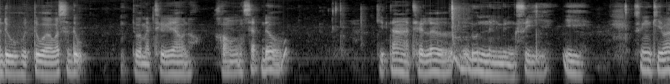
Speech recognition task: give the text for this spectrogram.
าดูตัววัสดุตัว material เนาะของ s a d d l e กีตาร์เทเลอร์รุ่น 114e ซึ่งคิดว่า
